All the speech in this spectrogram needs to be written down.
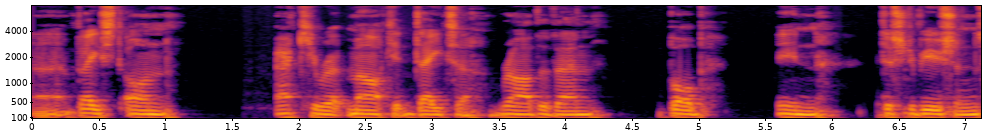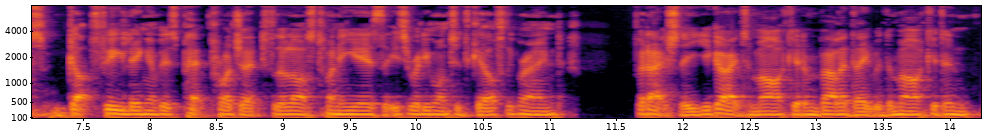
uh, based on accurate market data rather than Bob in distribution's gut feeling of his pet project for the last 20 years that he's really wanted to get off the ground. But actually, you go out to market and validate with the market, and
